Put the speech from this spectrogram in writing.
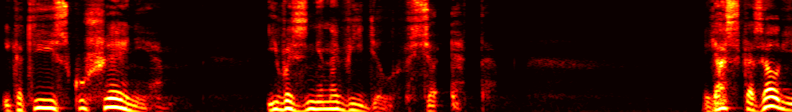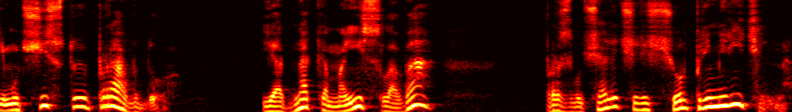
и какие искушения, и возненавидел все это. Я сказал ему чистую правду, и однако мои слова прозвучали чересчур примирительно.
